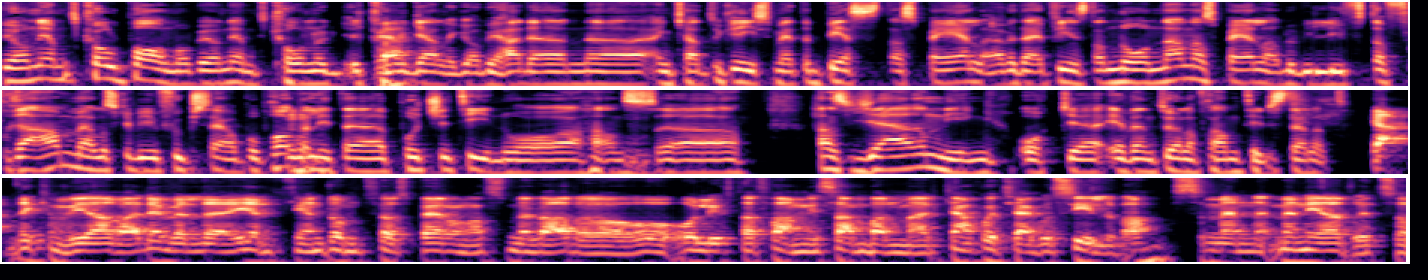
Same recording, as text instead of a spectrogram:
vi har nämnt Cole Palmer, vi har nämnt Conor, Conor ja. Gallagher. Vi hade en, uh, en kategori som heter bästa spelare. Jag vet, finns det någon annan spelare du vill lyfta fram eller ska vi fokusera på att prata mm. lite Pochettino och hans, uh, hans gärning och eventuella framtid istället? Ja, det kan vi göra. Det är väl egentligen de två spelarna som är värda att, att lyfta fram i samband med kanske Thiago Silva. Men, men i övrigt så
